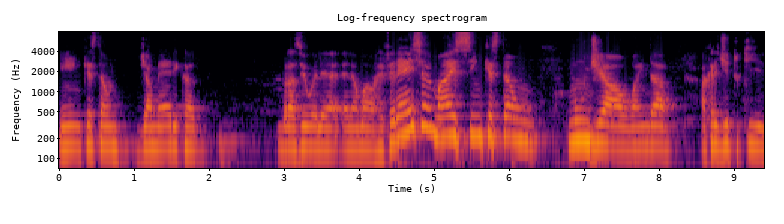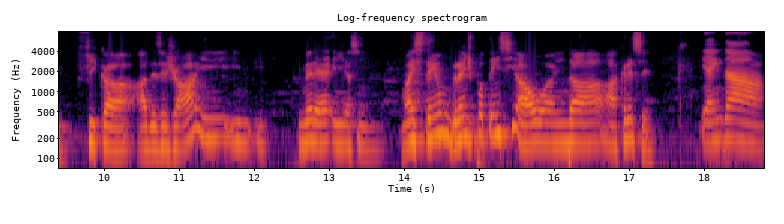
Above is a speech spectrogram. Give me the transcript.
em questão de América, o Brasil ele é, ele é uma referência, mas em questão mundial ainda acredito que fica a desejar e, e, e, mere- e, assim, mas tem um grande potencial ainda a, crescer. E ainda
